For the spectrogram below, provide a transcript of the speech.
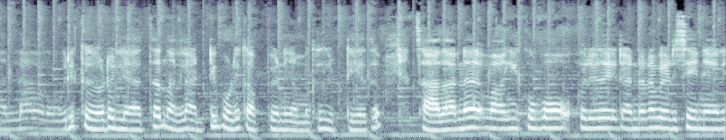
നല്ല ഒരു കേടില്ലാത്ത നല്ല അടിപൊളി കപ്പയാണ് നമുക്ക് കിട്ടിയത്. സാധാരണ വാങ്ങിക്കുമ്പോൾ ഒരു രണ്ടെണ്ണം മേടിച്ച് കഴിഞ്ഞാൽ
